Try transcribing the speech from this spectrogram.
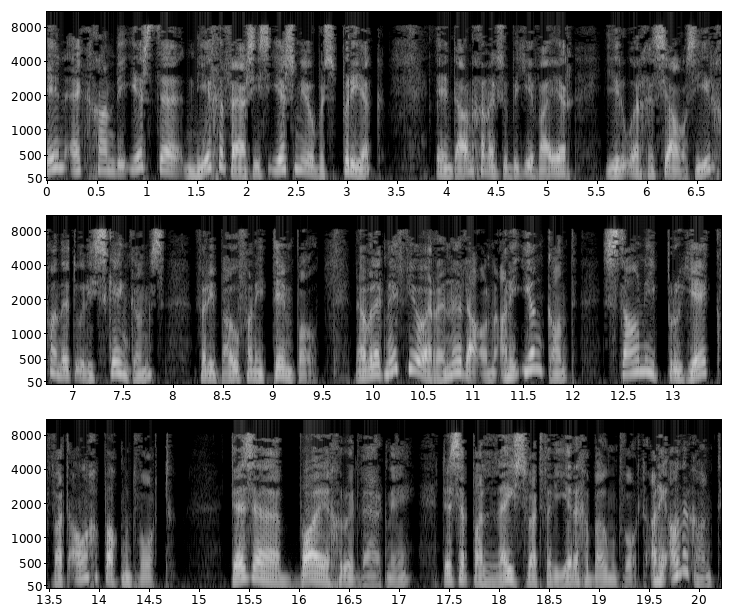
En ek gaan die eerste 9 versies eers met jou bespreek en dan gaan ek so 'n bietjie weier hieroor gesels. Hier gaan dit oor die skenkings vir die bou van die tempel. Nou wil ek net vir jou herinner daaraan aan die een kant staan die projek wat aangepak moet word Dis 'n baie groot werk, nê? Dis 'n paleis wat vir die Here gebou moet word. Aan die ander kant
